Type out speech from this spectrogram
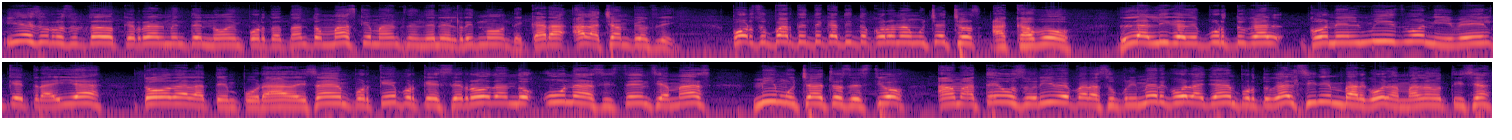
y es un resultado que realmente no importa tanto más que mantener el ritmo de cara a la Champions League. Por su parte, Tecatito Corona, muchachos, acabó la Liga de Portugal con el mismo nivel que traía toda la temporada. ¿Y saben por qué? Porque cerró dando una asistencia más. Mi muchacho asistió a Mateus Uribe para su primer gol allá en Portugal. Sin embargo, la mala noticia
